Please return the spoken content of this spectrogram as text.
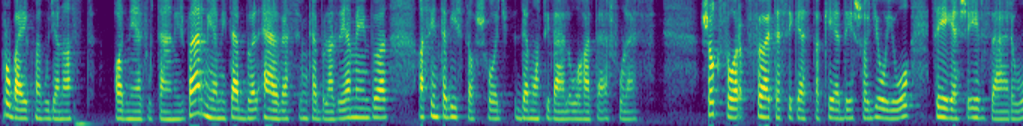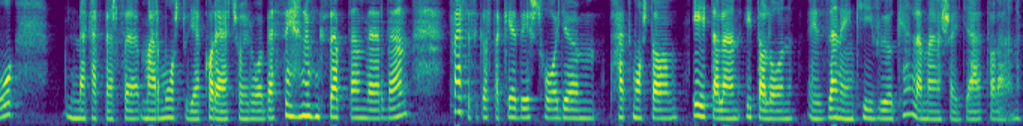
próbáljuk meg ugyanazt adni ezután is. Bármi, amit ebből elveszünk, ebből az élményből, az szinte biztos, hogy demotiváló hatású lesz. Sokszor fölteszik ezt a kérdést, hogy jó-jó, céges évzáró, meg hát persze már most ugye karácsonyról beszélünk szeptemberben, felteszik azt a kérdést, hogy hát most a ételen, italon és zenén kívül kell-e más egyáltalán?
